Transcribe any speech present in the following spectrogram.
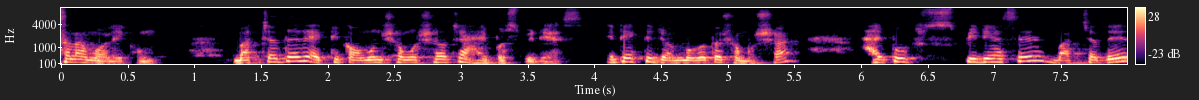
আসসালামু আলাইকুম। বাচ্চাদের একটি কমন সমস্যা হচ্ছে হাইপোস্পিডিয়াস এটি একটি জন্মগত সমস্যা। হাইপোস্পিডিয়াসে বাচ্চাদের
